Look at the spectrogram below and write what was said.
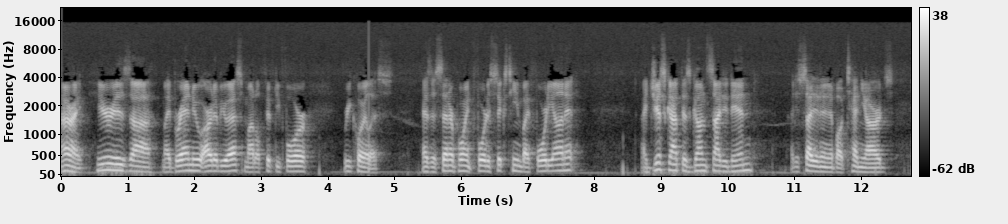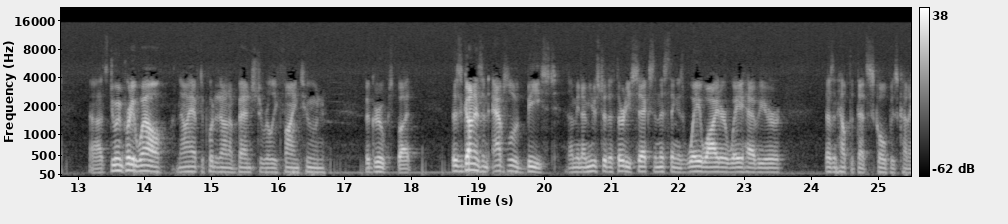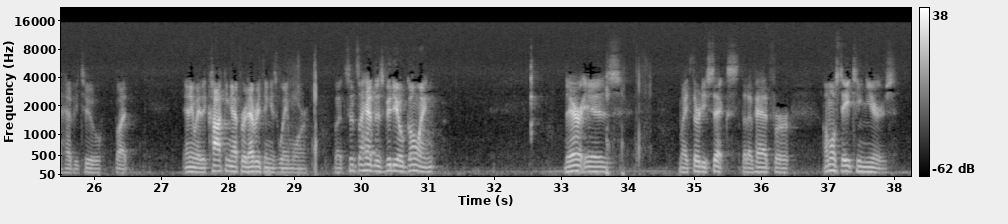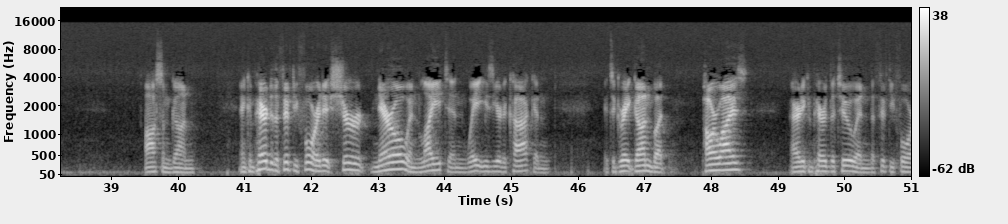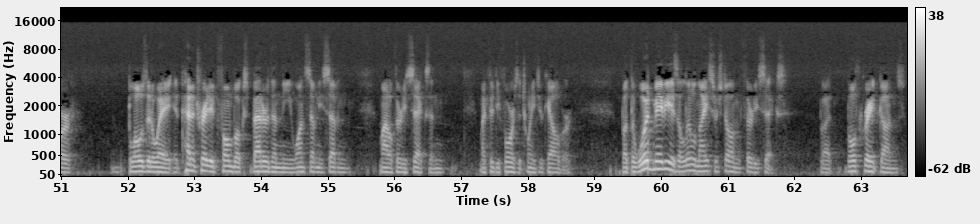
All right, here is uh, my brand new RWS Model 54 recoilless. Has a center point 4 to 16 by 40 on it. I just got this gun sighted in. I just sighted in about 10 yards. Uh, it's doing pretty well. Now I have to put it on a bench to really fine tune the groups, but this gun is an absolute beast. I mean, I'm used to the 36, and this thing is way wider, way heavier. Doesn't help that that scope is kind of heavy too, but anyway, the cocking effort, everything is way more. But since I have this video going, there is my 36 that I've had for almost 18 years. Awesome gun. And compared to the 54, it is sure narrow and light and way easier to cock, and it's a great gun, but power-wise, I already compared the two, and the 54 blows it away. It penetrated phone books better than the 177 Model 36, and my 54 is a 22 caliber. But the wood maybe is a little nicer still on the 36. But both great guns.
